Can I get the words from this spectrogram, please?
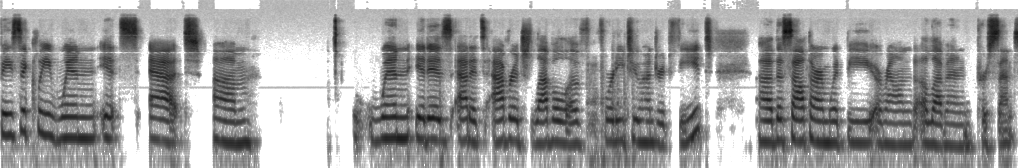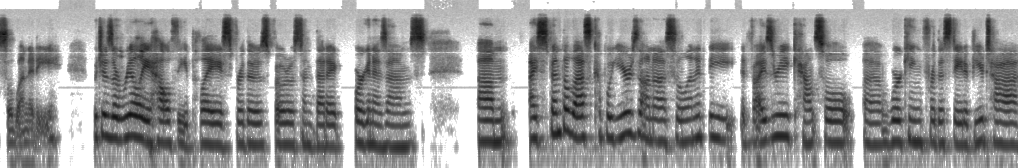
basically, when it's at um, when it is at its average level of 4,200 feet, uh, the south arm would be around 11% salinity, which is a really healthy place for those photosynthetic organisms. Um, I spent the last couple years on a salinity advisory council uh, working for the state of Utah.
